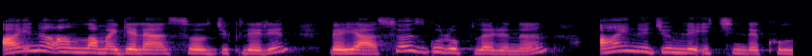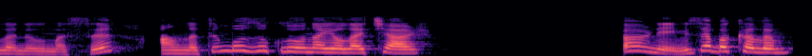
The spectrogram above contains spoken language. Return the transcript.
Aynı anlama gelen sözcüklerin veya söz gruplarının aynı cümle içinde kullanılması anlatım bozukluğuna yol açar. Örneğimize bakalım.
